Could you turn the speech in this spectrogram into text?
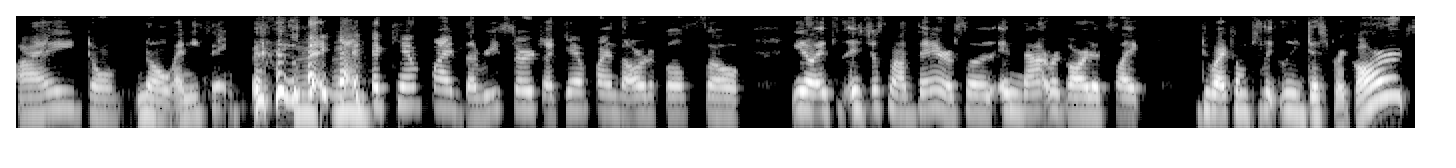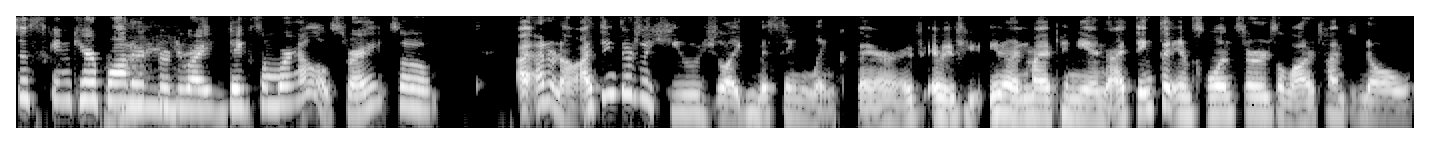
I don't know anything. like, I, I, can't find the research, I can't find the articles. So, you know, it's it's just not there. So in that regard, it's like, do I completely disregard the skincare product right. or do I dig somewhere else? Right. So I, I, don't know. I think there's a huge like missing link there. If if you you know, in my opinion, I think the influencers a lot of times know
